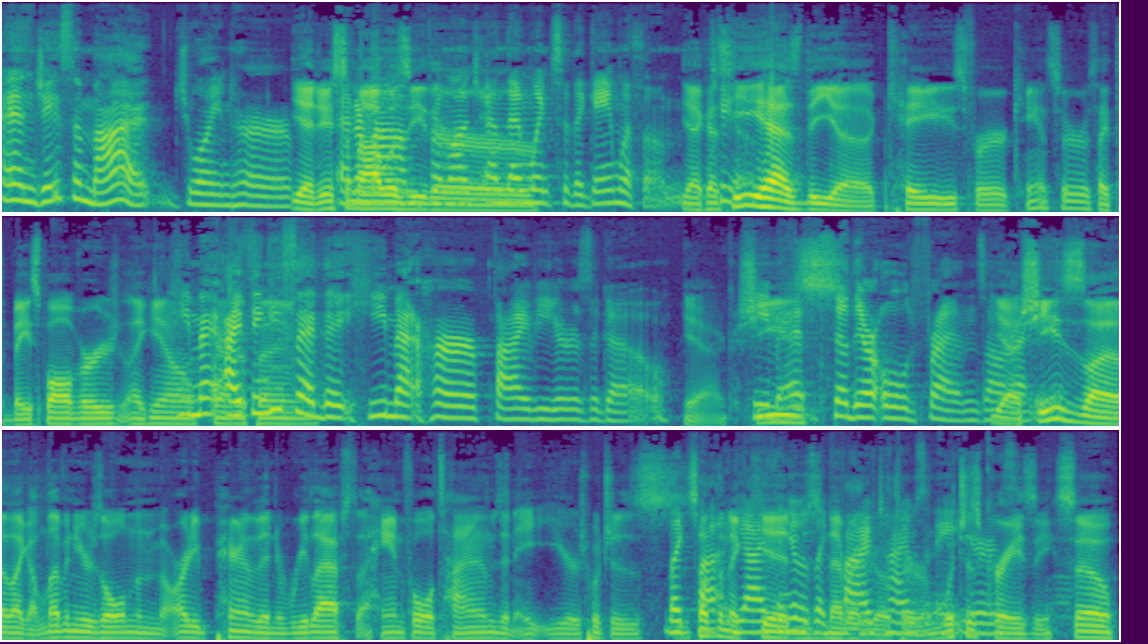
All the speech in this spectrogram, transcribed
And Jason Motte joined her. Yeah, Jason Motte was either- lunch and then went to the game with them. yeah, because he has the uh, K's for cancer. It's like the baseball version, like you know. he met. I think he said that he met her five years ago. Yeah, 'cause He met, so they're old friends. Already. Yeah, she's uh, like 11 years old and already apparently been relapsed a handful of times in eight years, which is Like something a yeah, I kid think it was like never five go times through, which is crazy. So,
